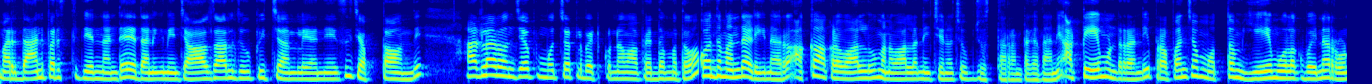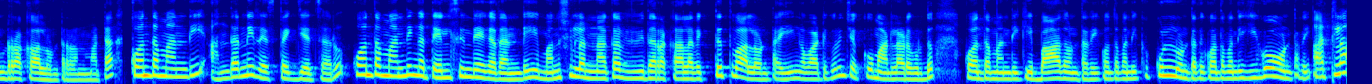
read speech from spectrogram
మరి దాని పరిస్థితి ఏంటంటే దానికి నేను చాలాసార్లు చూపించానులే అనేసి చెప్తా ఉంది. అట్లా రెండుసేపు ముచ్చట్లు పెట్టుకున్నాం ఆ పెద్దమ్మతో. కొంతమంది అడిగినారు అక్క అక్కడ వాళ్ళు మన వాళ్ళని చిన్న చూపు చూస్తారంట కదా అని. అట్ట ఏముండరండి ప్రపంచం మొత్తం ఏ మూలకు పోయినా రెండు రకాలు ఉంటారు అనమాట కొంతమంది అందరినీ రెస్పెక్ట్ చేశారు. కొంతమంది ఇంకా తెలిసిందే కదండి మనుషులు అన్నాక వివిధ రకాల వ్యక్తిత్వాలు ఉంటాయి. ఇంకా వాటి గురించి ఎక్కువ మాట్లాడకూడదు. కొంతమందికి బాధ ఉంటుంది కొంతమందికి కుళ్ళు ఉంటుంది కొంతమందికి ఇగో ఉంటుంది. అట్లా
